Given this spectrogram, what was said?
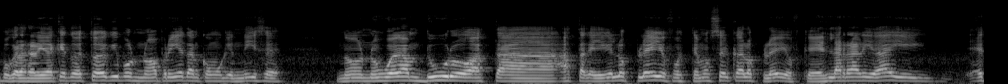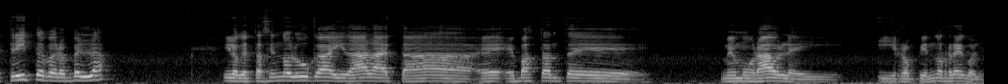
Porque la realidad es que todos estos equipos no aprietan, como quien dice. No, no juegan duro hasta, hasta que lleguen los playoffs o estemos cerca de los playoffs, que es la realidad y es triste, pero es verdad. Y lo que está haciendo Lucas y Dallas está, es, bastante memorable y, y rompiendo récords.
